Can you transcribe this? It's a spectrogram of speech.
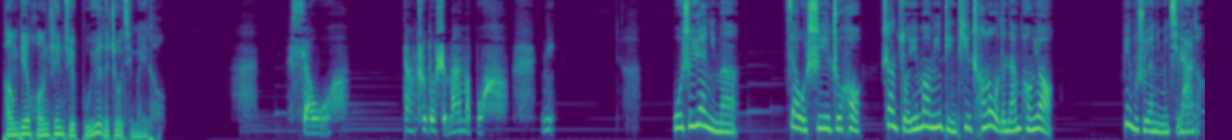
旁边黄天觉不悦的皱起眉头。小五，当初都是妈妈不好，你，我是怨你们，在我失忆之后，让左一冒名顶替成了我的男朋友，并不是怨你们其他的。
